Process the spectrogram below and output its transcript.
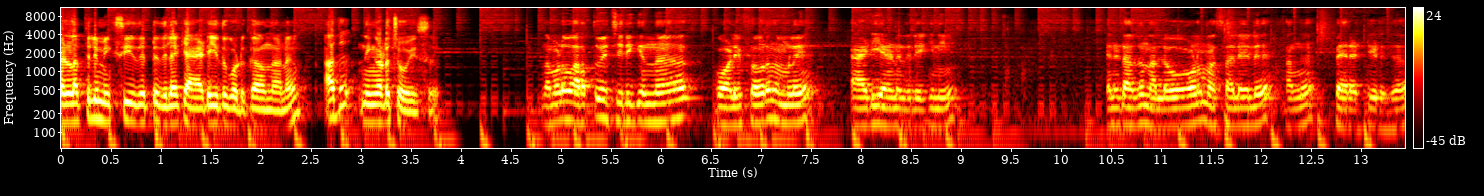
വെള്ളത്തിൽ മിക്സ് ചെയ്തിട്ട് ഇതിലേക്ക് ആഡ് ചെയ്ത് കൊടുക്കാവുന്നതാണ്. അത് നിങ്ങളുടെ ചോയ്സ് നമ്മൾ വറുത്ത് വെച്ചിരിക്കുന്ന കോളിഫ്ലവർ നമ്മൾ ആഡ് ചെയ്യാണ് ഇതിലേക്ക് ഇനി. എന്നിട്ട് അത് നല്ലോണം മസാലയിൽ അങ്ങ് പെരട്ടിയെടുക്കുക.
